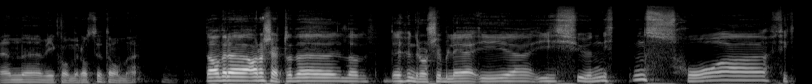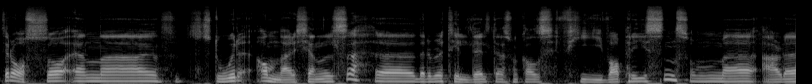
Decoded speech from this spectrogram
men eh, vi kommer oss til Trondheim. Da dere arrangerte det, det 100-årsjubileet i, i, 2019, så fikk dere også en uh, stor anerkjennelse. Uh, dere ble tildelt det som kalles FIVA-prisen, som uh, er det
